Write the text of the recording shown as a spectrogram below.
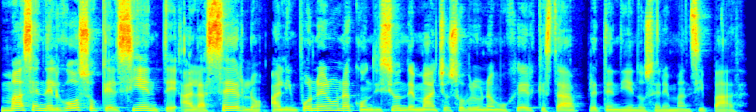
más en el gozo que él siente al hacerlo, al imponer una condición de macho sobre una mujer que está pretendiendo ser emancipada.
